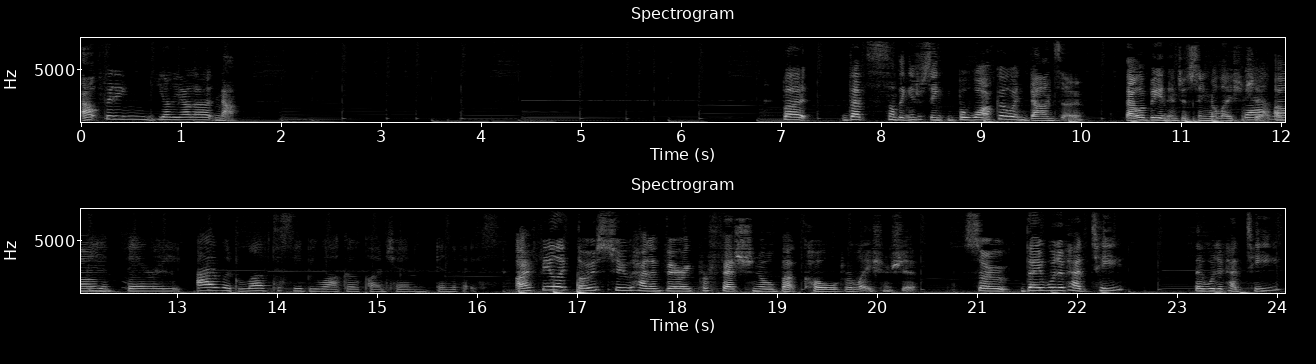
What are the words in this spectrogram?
outfitting, yada yada, nah. But that's something interesting. Biwako and Danzo. That would be an interesting relationship. That would um, be a very. I would love to see Biwako punch him in the face. I feel like those two had a very professional but cold relationship. So they would have had tea. They would have had tea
